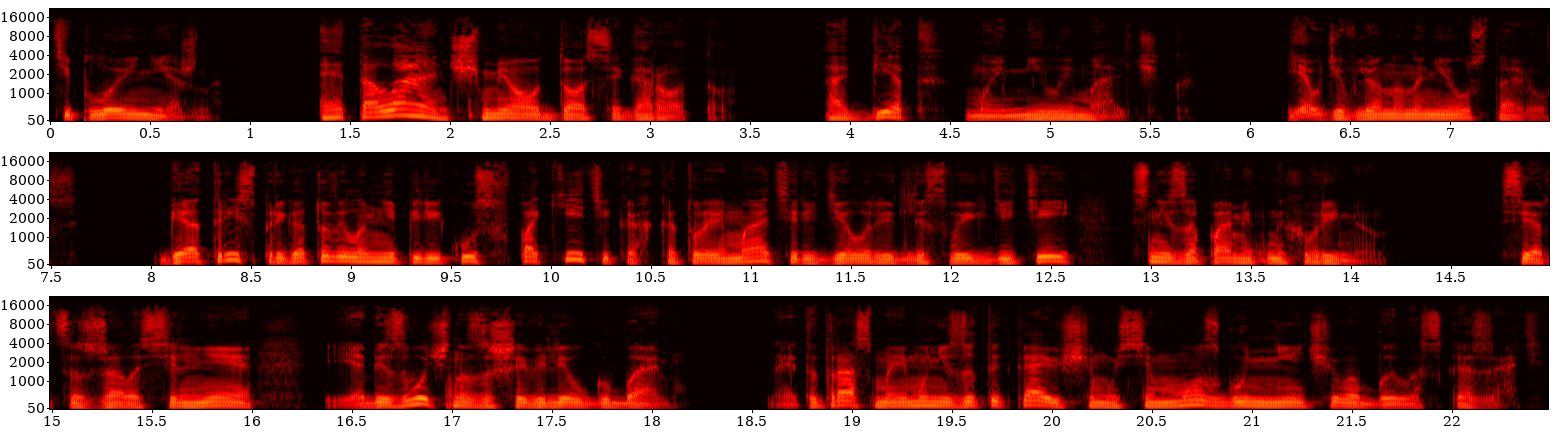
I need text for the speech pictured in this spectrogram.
тепло и нежно. «Это ланч, мео до сигаротто. Обед, мой милый мальчик». Я удивленно на нее уставился. Беатрис приготовила мне перекус в пакетиках, которые матери делали для своих детей с незапамятных времен. Сердце сжалось сильнее, и я беззвучно зашевелил губами. На этот раз моему незатыкающемуся мозгу нечего было сказать.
